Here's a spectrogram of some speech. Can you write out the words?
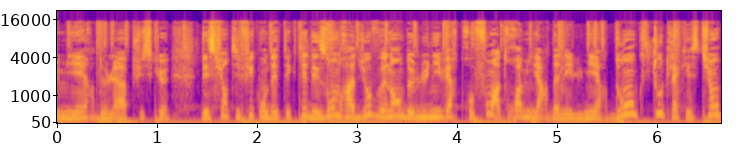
d'années-lumière de là, puisque des scientifiques ont détecté des ondes radio venant de l'univers profond à 3 milliards d'années-lumière. Donc, toute la question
